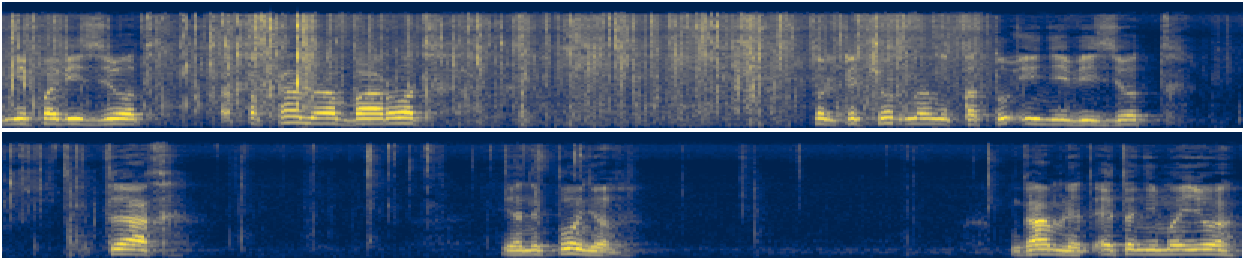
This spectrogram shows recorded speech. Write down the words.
не повезет. А пока наоборот. Только черному коту и не везет. Так. Я не понял. Гамлет, это не мое.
